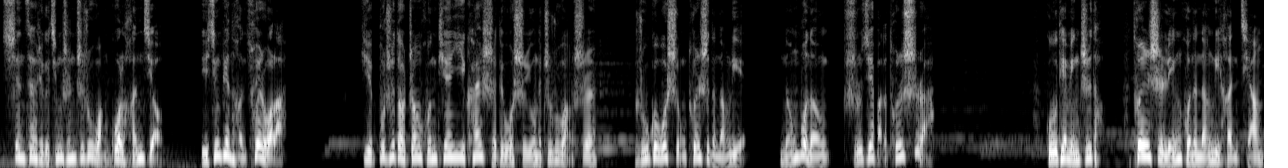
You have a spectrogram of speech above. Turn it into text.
现在这个精神蜘蛛网过了很久，已经变得很脆弱了。也不知道张魂天一开始对我使用的蜘蛛网时，如果我使用吞噬的能力，能不能直接把它吞噬啊？古天明知道吞噬灵魂的能力很强，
